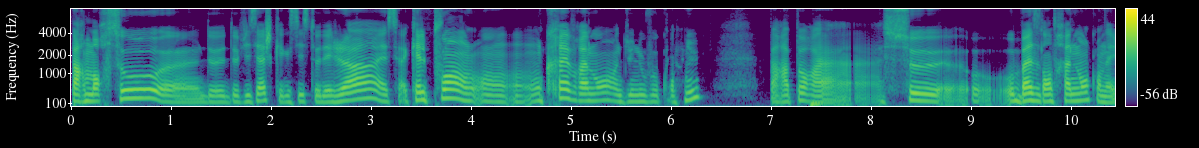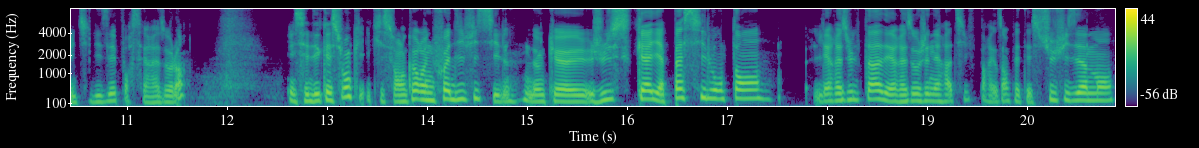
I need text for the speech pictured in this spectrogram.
par morceaux euh, de, visages qui existent déjà? À quel point on, crée vraiment du nouveau contenu par rapport à, ceux, aux, bases d'entraînement qu'on a utilisées pour ces réseaux-là? Et c'est des questions qui, sont encore une fois difficiles. Donc jusqu'à il n'y a pas si longtemps, les résultats des réseaux génératifs, par exemple, étaient suffisamment,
